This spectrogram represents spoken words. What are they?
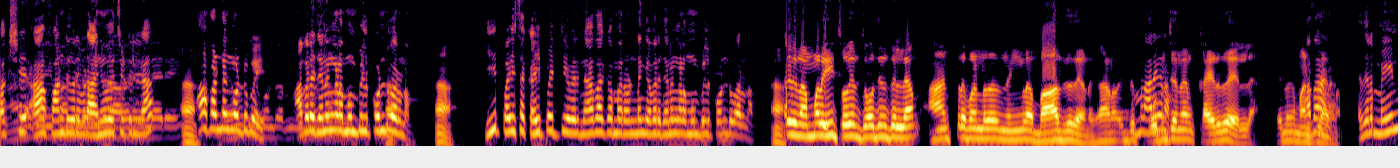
പക്ഷേ ആ ഫണ്ട് ഇവർ ഇവിടെ അനുവദിച്ചിട്ടില്ല. ആ. ഫണ്ട് അങ്ങോട്ട് പോയി. അവരെ ജനങ്ങളുടെ മുമ്പിൽ കൊണ്ടുവരണം. ആ. ഈ പൈസ കൈപ്പറ്റിയവർ നേതാക്കന്മാരുണ്ടെങ്കിൽ അവർ ജനങ്ങളുടെ മുമ്പിൽ കൊണ്ടുവരണം. ഇത് നമ്മൾ ഈ ചോദ്യം ചോദ്യത്തിലെല്ലാം ആൻസർ വേണ്ടത് നിങ്ങളെ ബാധ്യതയാണ്. കാരണം ഇത്. പൊതുജനം കരുതല്ല എന്ന് മനസ്സിലാക്കണം. അതിൽ മെയിൻ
